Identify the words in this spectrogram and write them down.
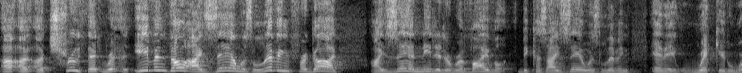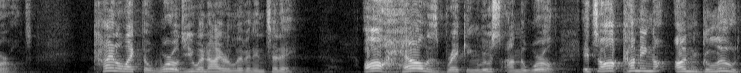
a, a, a truth that re, even though Isaiah was living for God, Isaiah needed a revival because Isaiah was living in a wicked world kind of like the world you and I are living in today. All hell is breaking loose on the world. It's all coming unglued.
